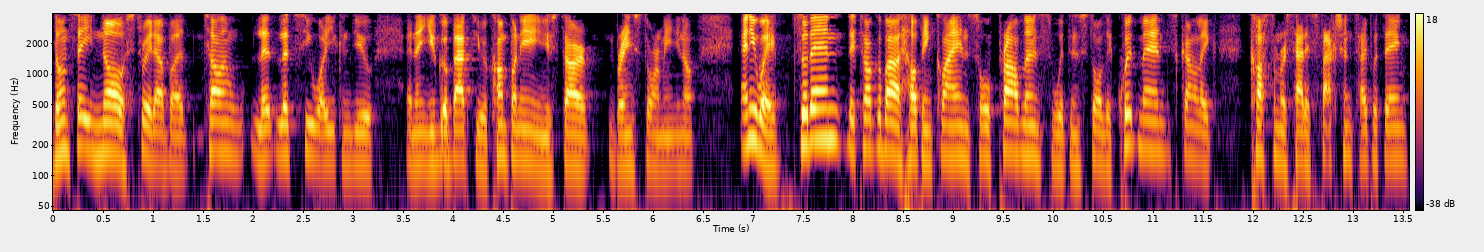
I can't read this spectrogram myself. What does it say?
Don't say no straight up, but tell them, let, let's see what you can do. And then you go back to your company and you start brainstorming, you know. Anyway, so then they talk about helping clients solve problems with installed equipment. It's kind of like customer satisfaction type of thing.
